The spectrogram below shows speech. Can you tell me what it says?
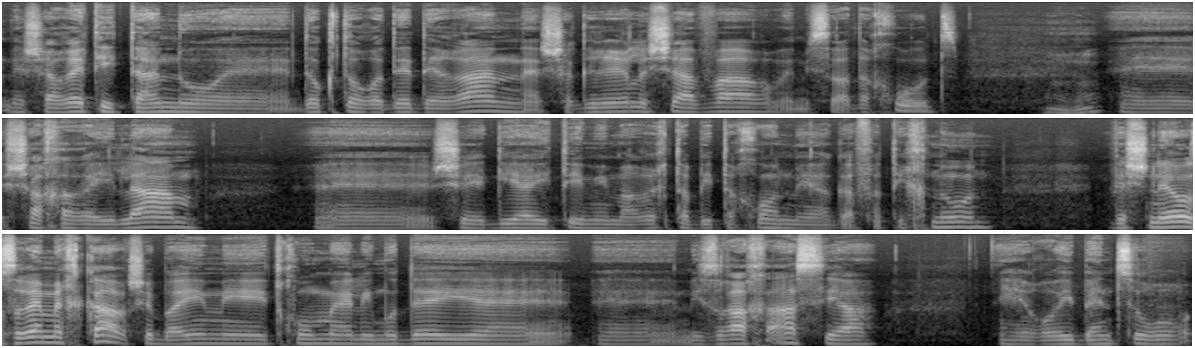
משרת איתנו דוקטור עודד ערן, שגריר לשעבר במשרד החוץ, mm-hmm. שחר אילם. אה, שהגיע איתי ממערכת הביטחון, מאגף התכנון, ושני עוזרי מחקר שבאים מתחום אה, לימודי אה, מזרח אסיה, רועי בן צור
